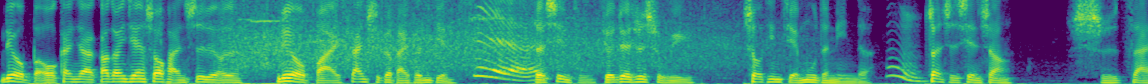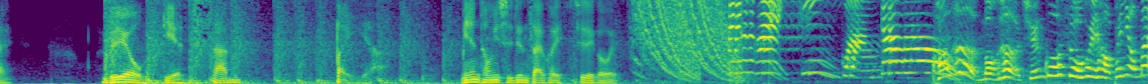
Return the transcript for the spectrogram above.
六百，我看一下高端一今天收盘是六百三十个百分点是的幸福，绝对是属于收听节目的您的。嗯，钻石线上实在六点三倍呀！明天同一时间再会，谢谢各位。猛贺全国所有会好朋友们，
